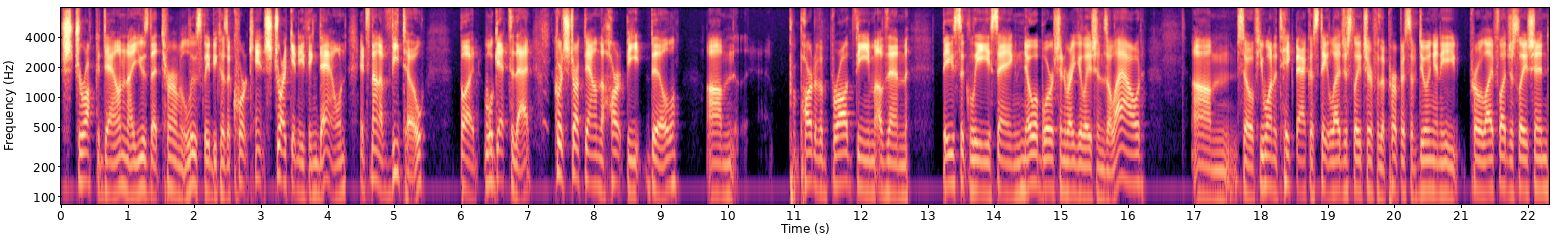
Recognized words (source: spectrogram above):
struck down, and I use that term loosely because a court can't strike anything down. It's not a veto, but we'll get to that. The court struck down the heartbeat bill, um, part of a broad theme of them basically saying no abortion regulations allowed, um, so if you want to take back a state legislature for the purpose of doing any pro life legislation,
